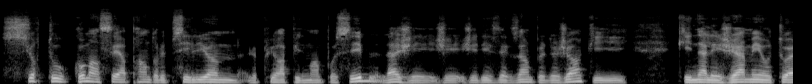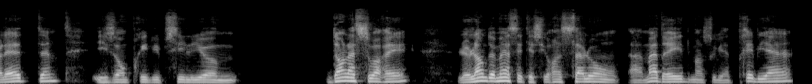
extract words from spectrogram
surtout commencer à prendre le psyllium le plus rapidement possible. Là, j'ai des exemples de gens qui, qui n'allaient jamais aux toilettes. Ils ont pris du psyllium dans la soirée. Le lendemain, c'était sur un salon à Madrid, m'en souviens très bien.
